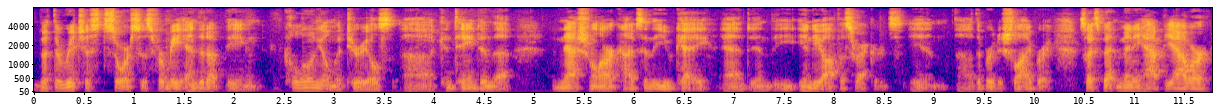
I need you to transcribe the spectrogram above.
but the richest sources for me ended up being colonial materials uh, contained in the National Archives in the UK and in the India Office records in uh, the British Library. So I spent many happy hour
